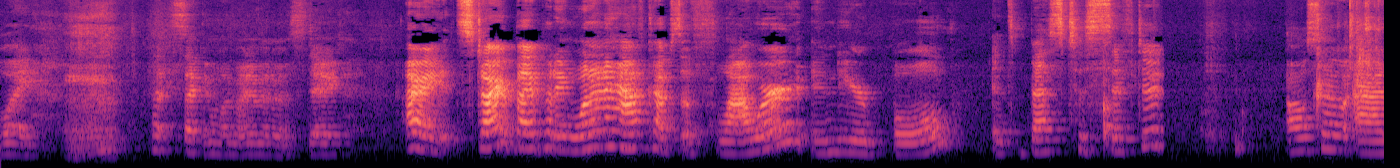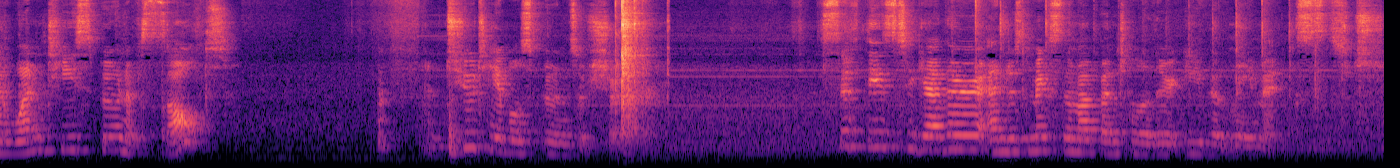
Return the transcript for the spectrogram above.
boy. That second one might have been a mistake. Alright, start by putting one and a half cups of flour into your bowl. It's best to sift it. Also add one teaspoon of salt and two tablespoons of sugar. Sift these together and just mix them up until they're evenly mixed.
